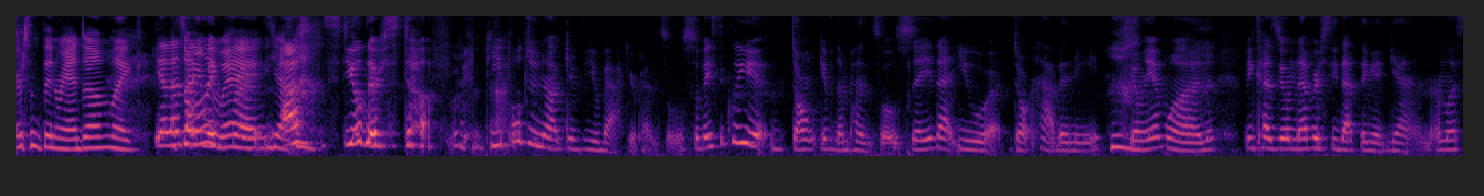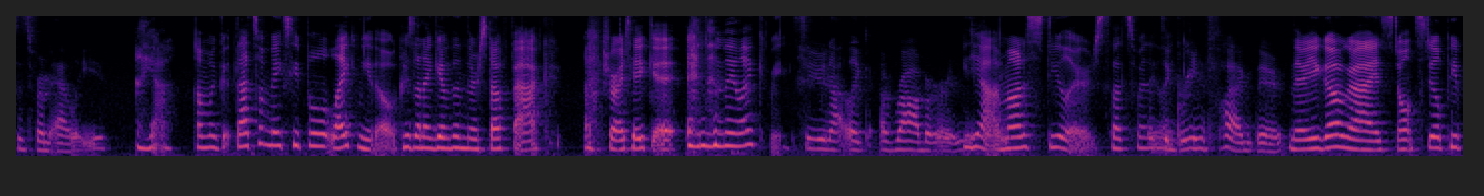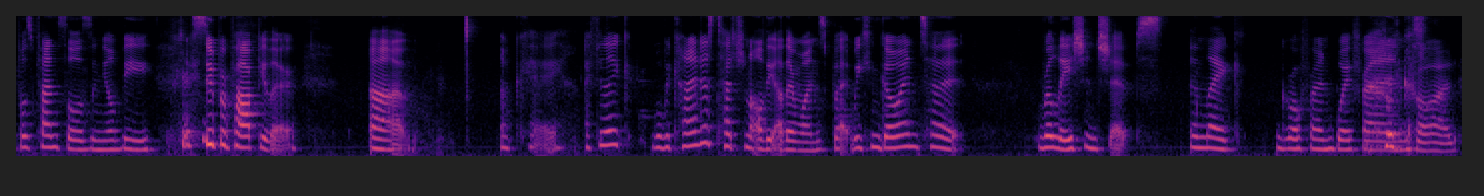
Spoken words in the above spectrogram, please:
or something random? Like yeah, that's, that's the only way, friends. yeah. Ask- steal their stuff. People do not give you back your pencils. So basically, don't give them pencils. Say that you don't have any. You only have one because you'll never see that thing again unless it's from Ellie. Yeah, I'm a good. That's what makes people like me though, because then I give them their stuff back after I take it, and then they like me. So you're not like a robber. Yeah, I'm not a stealer, so that's why they That's a green flag there. There you go, guys. Don't steal people's pencils, and you'll be super popular. Um, okay, I feel like well, we kind of just touched on all the other ones, but we can go into relationships and like girlfriend, boyfriend, Oh God.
